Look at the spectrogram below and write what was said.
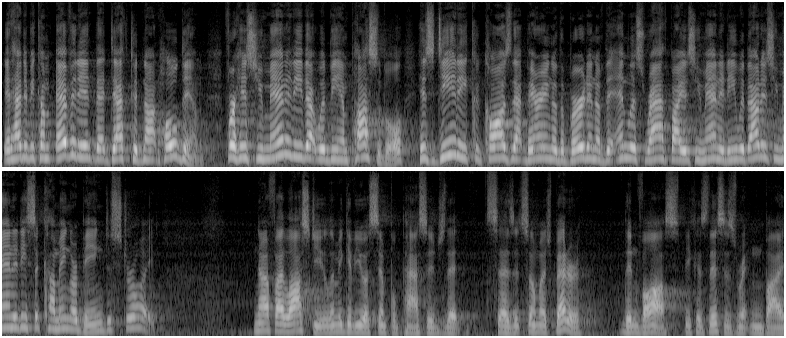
It had to become evident that death could not hold him. For his humanity, that would be impossible. His deity could cause that bearing of the burden of the endless wrath by his humanity without his humanity succumbing or being destroyed. Now, if I lost you, let me give you a simple passage that says it so much better than Vos, because this is written by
